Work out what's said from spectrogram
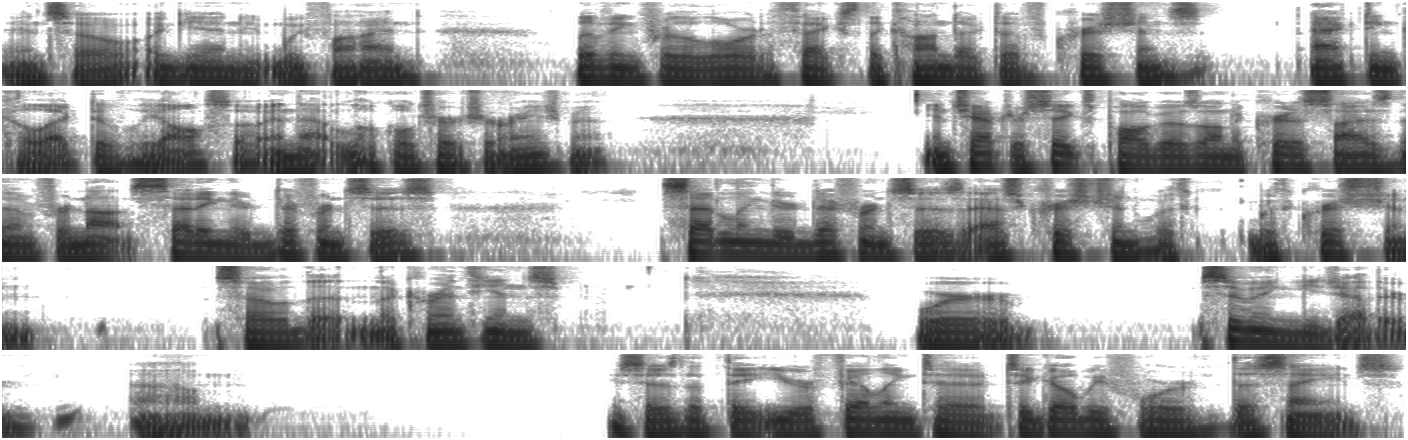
And so, again, we find living for the Lord affects the conduct of Christians acting collectively also in that local church arrangement. In chapter 6, Paul goes on to criticize them for not setting their differences settling their differences as Christian with, with Christian. So the, the Corinthians were suing each other. Um, he says that the, you're failing to, to go before the saints.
